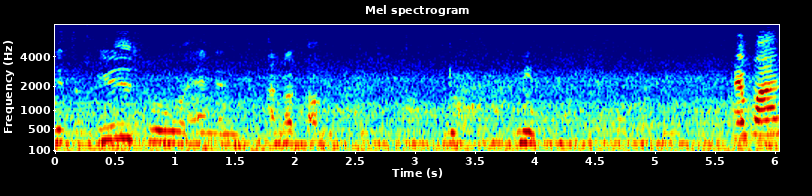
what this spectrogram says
It's beautiful and a lot of meat. Have fun.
